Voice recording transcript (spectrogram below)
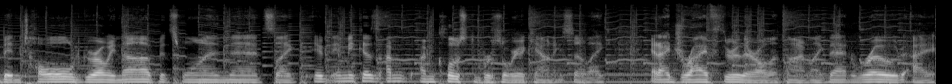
been told growing up. It's one that's like, it, and because I'm I'm close to Brazoria County, so like, and I drive through there all the time. Like that road, I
